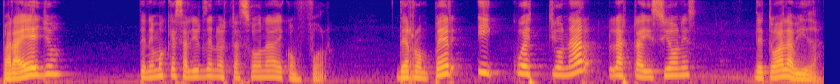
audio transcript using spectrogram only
Para ello, tenemos que salir de nuestra zona de confort, de romper y cuestionar las tradiciones de toda la vida.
